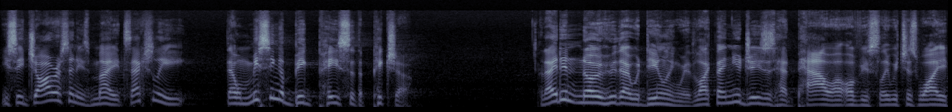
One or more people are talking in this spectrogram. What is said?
You see, Jairus and his mates actually, they were missing a big piece of the picture. They didn't know who they were dealing with. Like they knew Jesus had power, obviously, which is why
